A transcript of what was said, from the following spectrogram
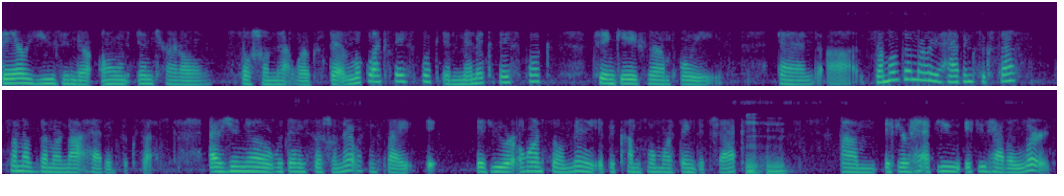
they're using their own internal social networks that look like Facebook and mimic Facebook to engage their employees. And uh, some of them are having success, some of them are not having success. As you know, with any social networking site, it, if you are on so many, it becomes one more thing to check. Mm-hmm. Um, if you're if you if you have alerts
